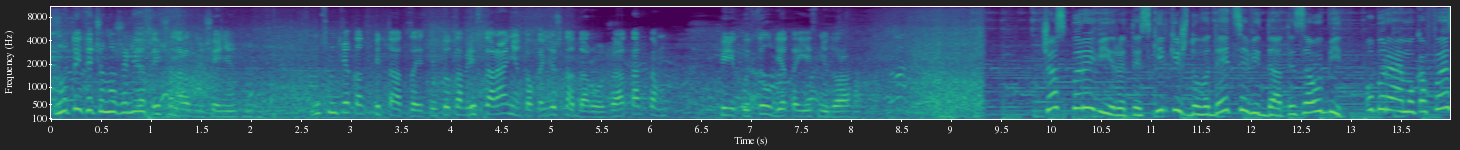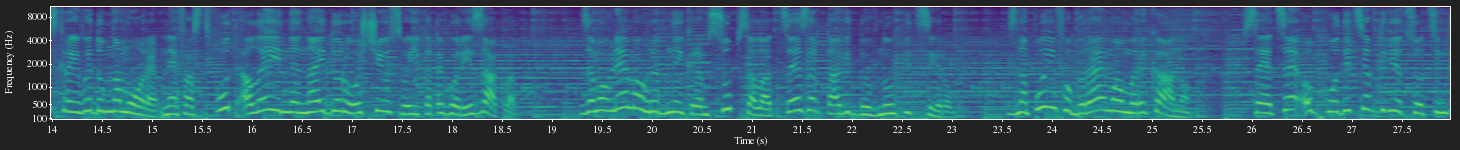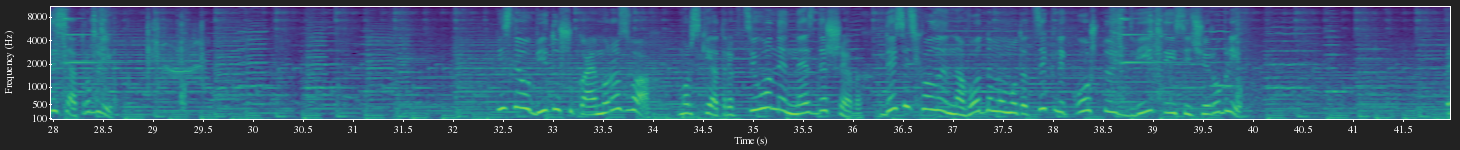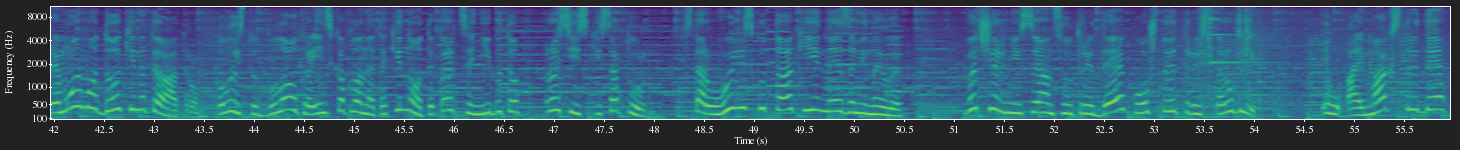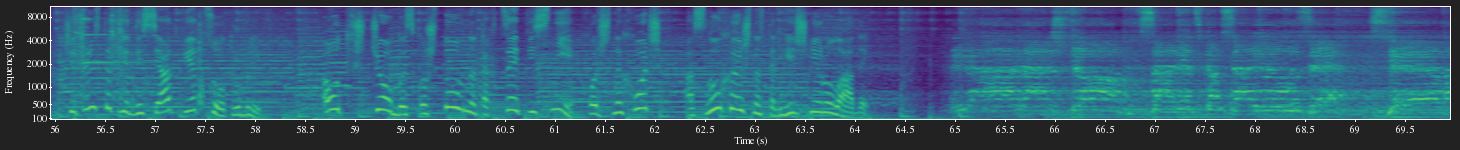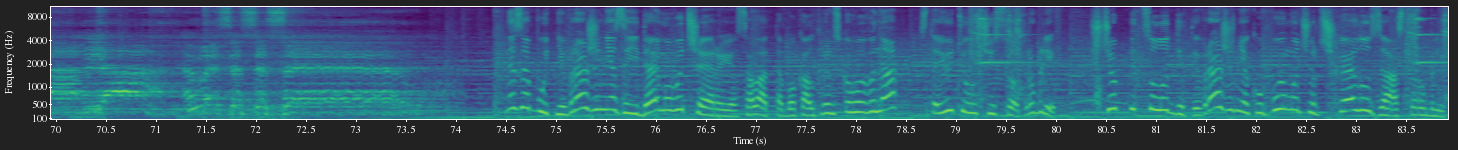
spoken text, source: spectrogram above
Ну, тысячу на жилье, тысячу на развлечения. Ну, смотря как питаться. Если кто-то в ресторане, то, конечно, дороже. А так там перекусил, где-то есть недорого. Час перевірити, скільки ж доведеться віддати за обід. Обираємо кафе з краєвидом на море. Не фастфуд, але й не найдорожчий у своїй категорії заклад. Замовляємо грибний крем-суп, салат Цезар та відбивну під сиром. З напоїв обираємо американо. Все це обходиться в 970 рублів. Після обіду шукаємо розваг. Морські атракціони не з дешевих. 10 хвилин на водному мотоциклі коштують 2 тисячі рублів. Прямуємо до кінотеатру. Колись тут була українська планета кіно. Тепер це нібито російський Сатурн. Стару вивіску так і не замінили. Вечірній сеанс у 3D коштує 300 рублів. У IMAX 3D 450-500 рублів. А от що безкоштовно, так це пісні. Хоч не хоч, а слухаєш ностальгічні рулади. рожден в Советском Союзе, сделан я в СССР. Незабутні враження заїдаємо вечерею. Салат та бокал кримського вина стають у 600 рублів. Щоб підсолодити враження, купуємо чурчхелу за 100 рублів.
